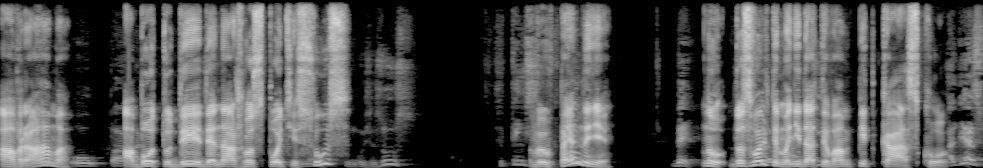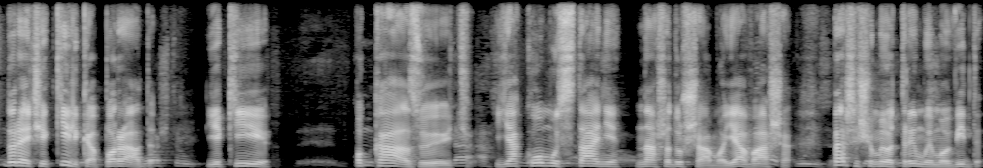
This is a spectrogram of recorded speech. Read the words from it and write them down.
Авраама або туди, де наш Господь Ісус? Ви впевнені? Ну, дозвольте мені дати вам підказку. До речі, кілька порад, які показують, якому стані наша душа, моя, ваша. Перше, що ми отримуємо від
